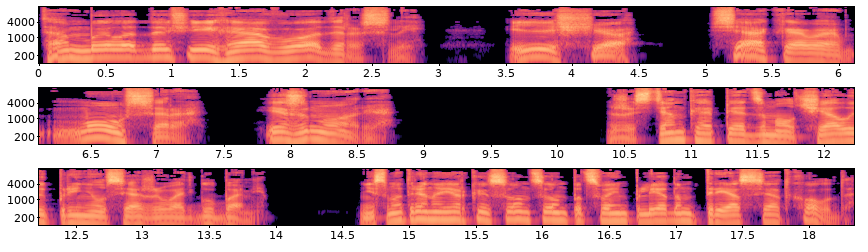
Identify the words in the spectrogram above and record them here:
Там было дофига водорослей. И еще всякого мусора из моря. Жестянка опять замолчал и принялся оживать губами. Несмотря на яркое солнце, он под своим пледом трясся от холода.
